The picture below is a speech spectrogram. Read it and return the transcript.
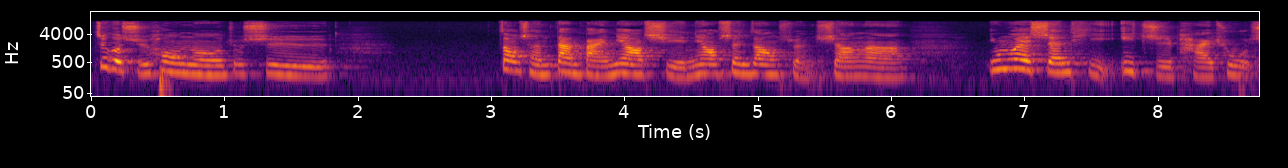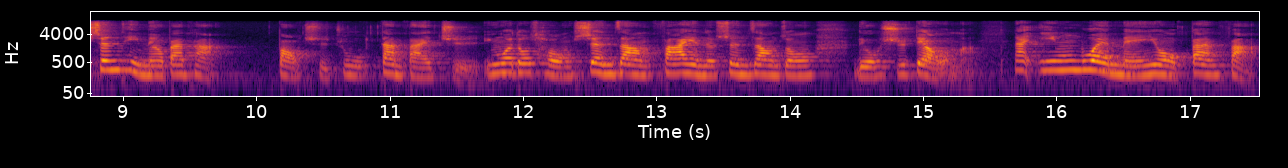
这个时候呢，就是造成蛋白尿、血尿、肾脏损伤啊。因为身体一直排出，身体没有办法保持住蛋白质，因为都从肾脏发炎的肾脏中流失掉了嘛。那因为没有办法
